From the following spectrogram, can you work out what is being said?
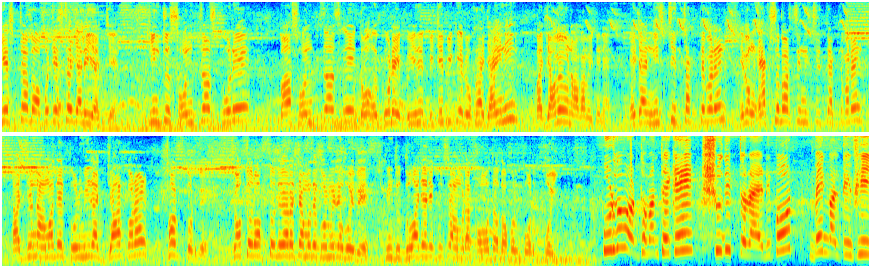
চেষ্টা বা অপচেষ্টা চালিয়ে যাচ্ছে। কিন্তু সন্ত্রাস করে বা সন্ত্রাস করে বিজেপিকে রোখা যায়নি বা যাবেও না আগামী দিনে। এটা নিশ্চিত থাকতে পারেন এবং একশো পার্সেন্ট নিশ্চিত থাকতে পারেন। তার জন্য আমাদের কর্মীরা যা করার সব করবে। যত রক্ত দেওয়ার আছে আমাদের কর্মীরা বইবে। কিন্তু দু হাজার একুশে আমরা ক্ষমতা দখল করবই। পূর্ব বর্ধমান থেকে সুদীপ্ত রায়ের রিপোর্ট, বেঙ্গল টিভি।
